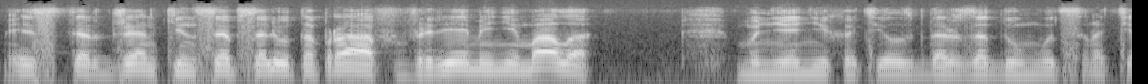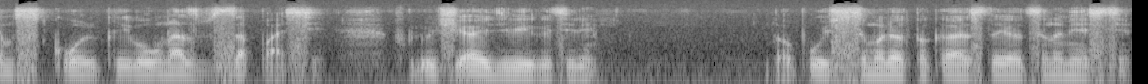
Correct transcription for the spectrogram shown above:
Мистер Дженкинс абсолютно прав, времени мало. Мне не хотелось бы даже задумываться над тем, сколько его у нас в запасе. Включай двигатели. Но пусть самолет пока остается на месте.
